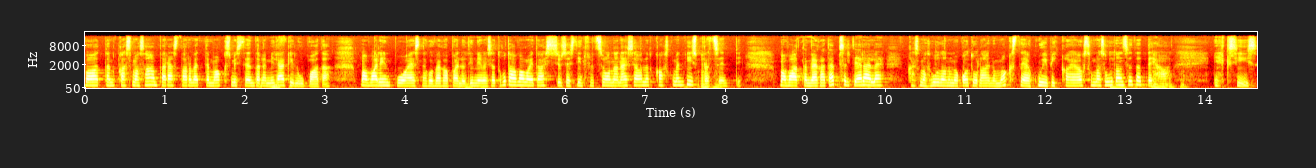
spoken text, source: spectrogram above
vaatan, kas ma saan pärast arvete maksmist endale midagi lubada. ma valin poes nagu väga paljud inimesed odavamaid asju, sest inflatsioon on äsja olnud kakskümmend viis protsenti. ma vaatan väga täpselt järele, kas ma suudan oma kodulaenu maksta ja kui pika aja jooksul ma suudan seda teha. ehk siis,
